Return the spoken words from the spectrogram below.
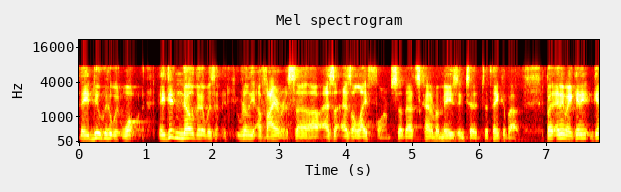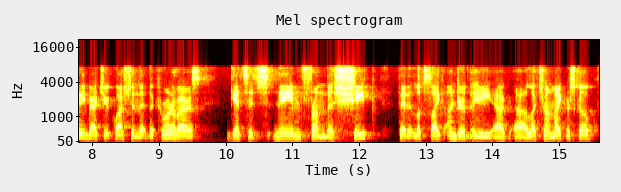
they knew it, what they didn't know that it was really a virus uh, as, a, as a life form. So that's kind of amazing to, to think about. But anyway, getting getting back to your question, that the coronavirus gets its name from the shape that it looks like under the uh, uh, electron microscope,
